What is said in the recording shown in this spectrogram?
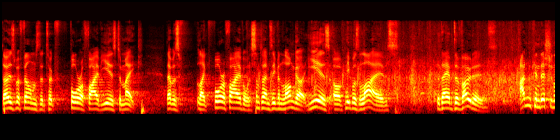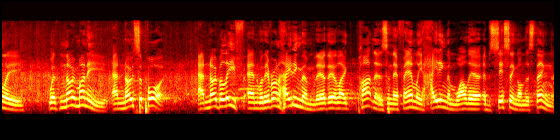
those were films that took four or five years to make. That was like four or five, or sometimes even longer, years of people's lives that they have devoted unconditionally with no money and no support and no belief, and with everyone hating them, they're, they're like partners and their family hating them while they're obsessing on this thing.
